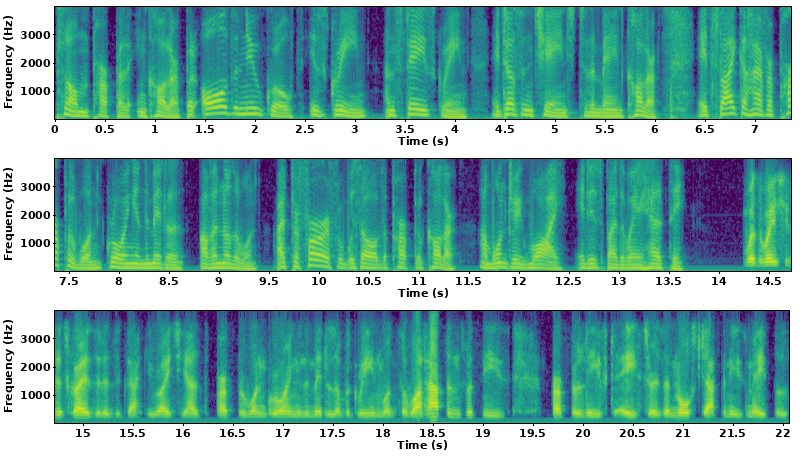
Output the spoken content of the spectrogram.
plum purple in colour, but all the new growth is green and stays green. It doesn't change to the main colour. It's like I have a purple one growing in the middle of another one. I'd prefer if it was all the purple colour. I'm wondering why. It is, by the way, healthy. Well, the way she describes it is exactly right. She has the purple one growing in the middle of a green one. So what happens with these purple-leafed acers and most Japanese maples?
